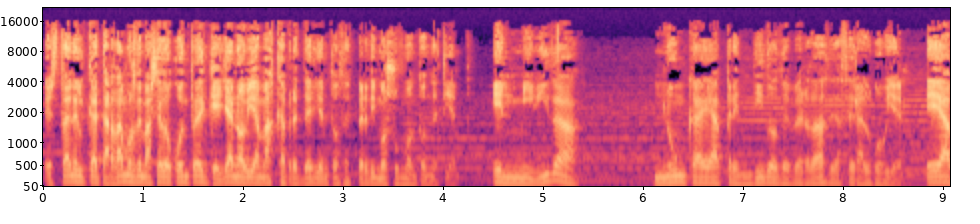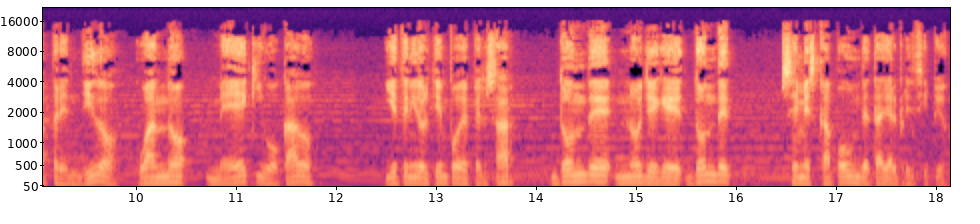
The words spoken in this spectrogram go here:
está en el que tardamos demasiado cuenta de que ya no había más que aprender y entonces perdimos un montón de tiempo. En mi vida nunca he aprendido de verdad de hacer algo bien. He aprendido cuando me he equivocado y he tenido el tiempo de pensar dónde no llegué, dónde se me escapó un detalle al principio.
